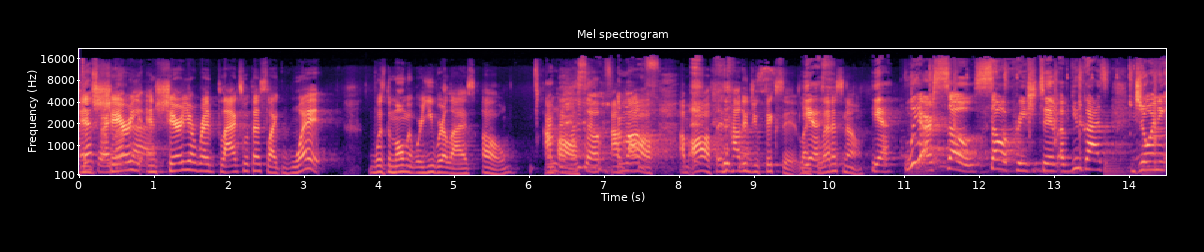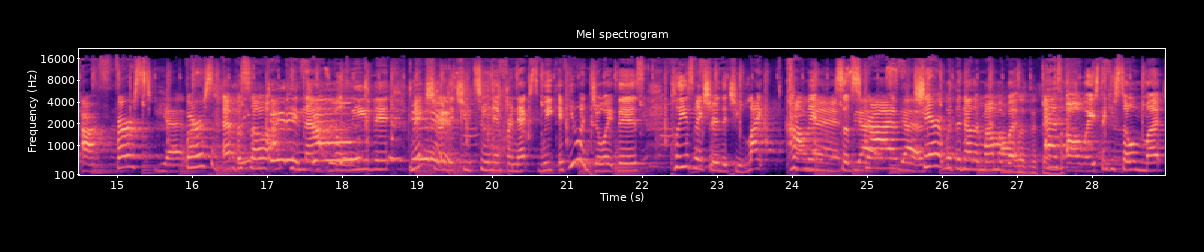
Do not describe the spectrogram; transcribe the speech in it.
and share and share your red flags with us. Like, what was the moment where you realized, oh, I'm, I'm off. I'm, I'm off. off. I'm off. And how did you fix it? Like, yes. let us know. Yeah. We are so, so appreciative of you guys joining our first, yes. first episode. I cannot believe it. Make sure that you tune in for next week. If you enjoyed this, please make sure that you like, comment, subscribe, yes. share it with another mama. All but as always, thank you so much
